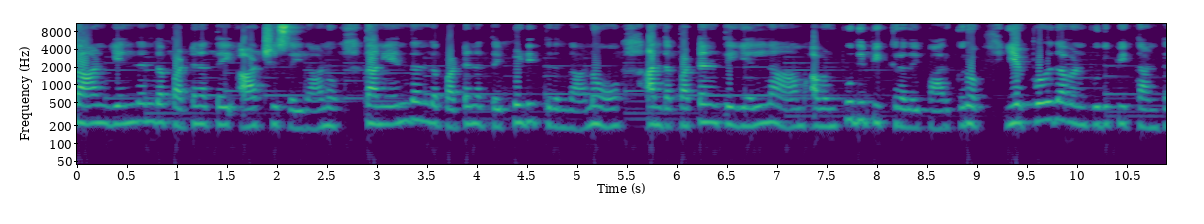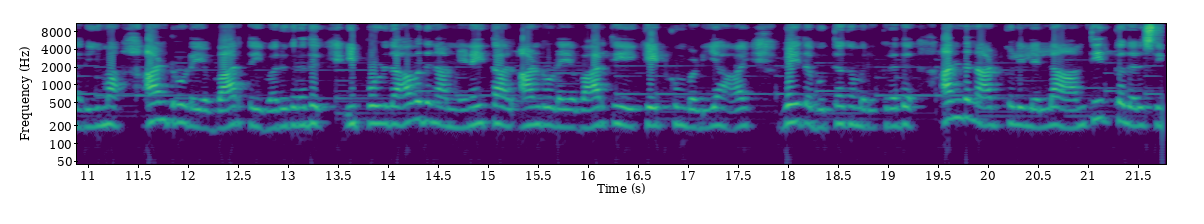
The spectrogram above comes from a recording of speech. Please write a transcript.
தான் எந்தெந்த பட்டணத்தை ஆட்சி செய்தானோ தான் எந்தெந்த பட்டணத்தை பிடித்திருந்தானோ அந்த பட்டணத்தை எல்லாம் அவன் புதுப்பிக்கிறதை பார்க்கிறோம். எப்பொழுது அவன் புதுப்பித்தான் தெரியுமா? ஆண்டருடைய வார்த்தை வருகிறது. இப்பொழுதாவது நாம் நினைத்தால் ஆண்டருடைய வார்த்தையை கேட்கும்படியாய் வேத புத்தகம் இருக்கிறது. அந்த நாட்களில் எல்லாம் தீர்க்கதரிசி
